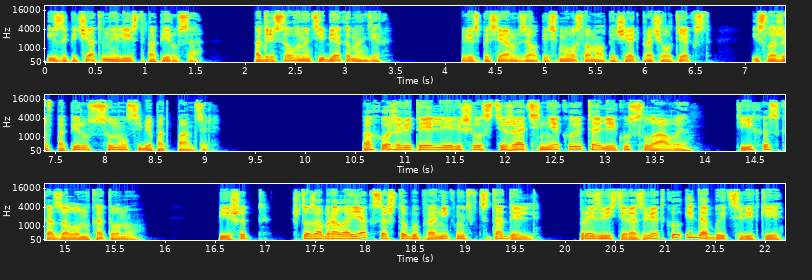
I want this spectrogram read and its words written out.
и запечатанный лист папируса. «Адресовано тебе, командир». Веспасиан взял письмо, сломал печать, прочел текст и, сложив папирус, сунул себе под панцирь. «Похоже, Вителли решил стяжать некую талику славы», — тихо сказал он Катону. «Пишет, что забрал Аякса, чтобы проникнуть в цитадель, произвести разведку и добыть свитки.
